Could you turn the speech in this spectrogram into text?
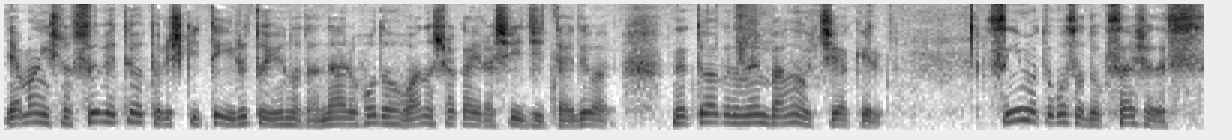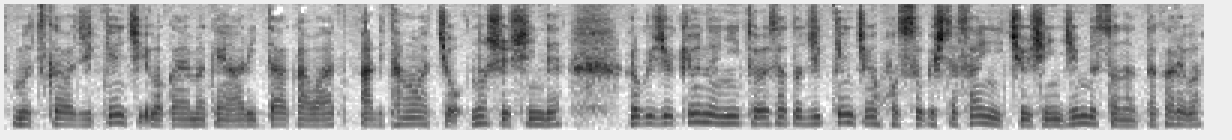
山岸の全てを取り仕切っているというのだ。なるほど、和の社会らしい実態ではある。ネットワークのメンバーが打ち明ける。杉本こそ独裁者です。六川実験地、和歌山県有田川有田川町の出身で、69年に豊里実験地が発足した際に中心人物となった彼は、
